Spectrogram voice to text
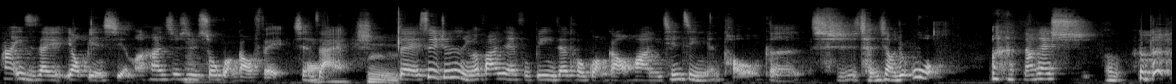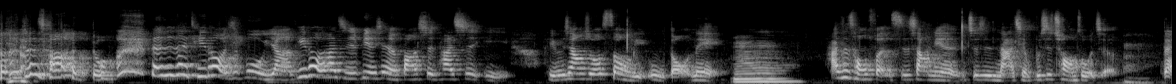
它一直在要变现嘛？它就是收广告费。现在是对，所以就是你会发现，FB 你在投广告的话，你前几年投可能十成效就哇，然后现在十，嗯，就差很多。但是在 TikTok 是不一样，TikTok 它其实变现的方式，它是以，比如像说送礼物抖内，嗯，它是从粉丝上面就是拿钱，不是创作者，嗯，对。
